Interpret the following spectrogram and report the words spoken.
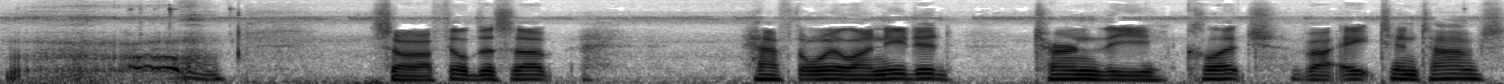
them so I filled this up half the oil I needed turned the clutch about eight ten times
